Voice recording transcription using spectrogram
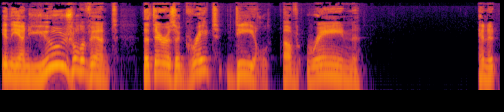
in the unusual event that there is a great deal of rain and it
